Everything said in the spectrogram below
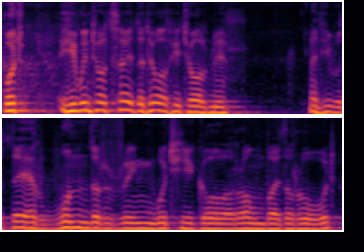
But he went outside the door, he told me, and he was there wondering would he go around by the road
